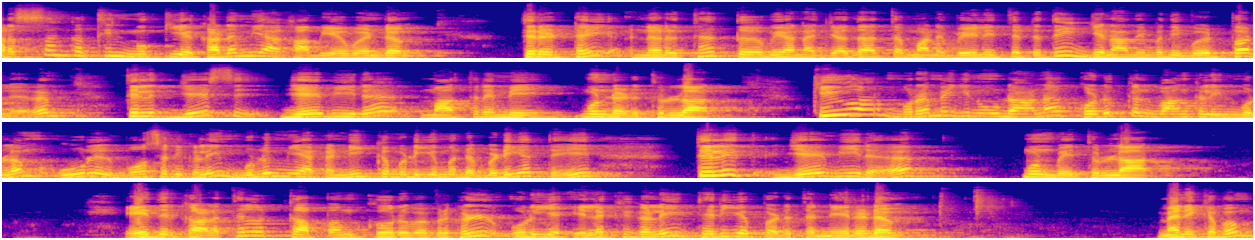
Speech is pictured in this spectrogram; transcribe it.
அரசாங்கத்தின் முக்கிய கடமையாக அமைய வேண்டும். திருட்டை நிறுத்த தேவையான யதார்த்தமான வேலை திட்டத்தை ஜனாதிபதி வேட்பாளர் திரு ஜேசி ஜேவீர மாத்திரமே முன்னெடுத்துள்ளார். கியூஆர் முறைமையினூடான கொடுக்கல் வாங்கலின் மூலம் ஊழல் மோசடிகளை முழுமையாக நீக்க முடியும் என்ற விடயத்தை திலித் ஜேவீர முன்வைத்துள்ளார். எதிர்காலத்தில் கப்பம் கோருபவர்கள் உரிய இலக்குகளை தெரியப்படுத்த நேரிடும். மன்னிக்கவும்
